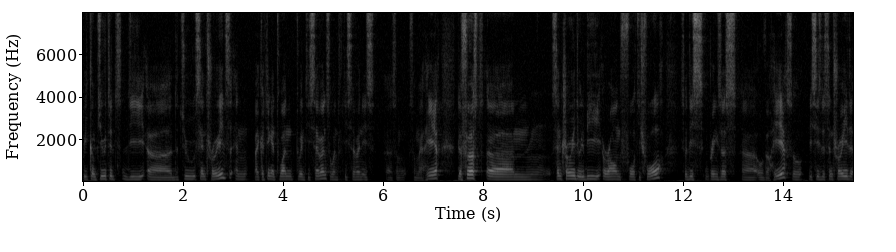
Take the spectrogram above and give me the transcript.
we computed the, uh, the two centroids and by cutting at 127, so 127 is uh, some, somewhere here. The first um, centroid will be around 44. So this brings us uh, over here. So this is the centroid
